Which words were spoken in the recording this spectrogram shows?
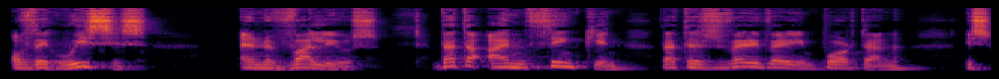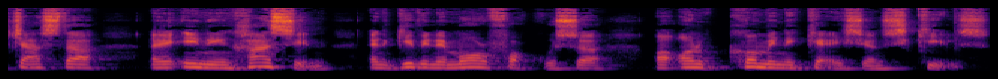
of their wishes and values. That I'm thinking that is very, very important is just uh, in enhancing and giving a more focus uh, on communication skills.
